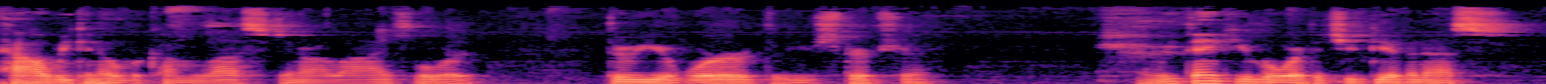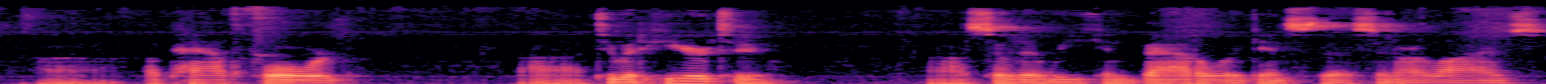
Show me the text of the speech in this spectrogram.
how we can overcome lust in our lives, Lord, through your word, through your scripture. And we thank you, Lord, that you've given us uh, a path forward uh, to adhere to uh, so that we can battle against this in our lives.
